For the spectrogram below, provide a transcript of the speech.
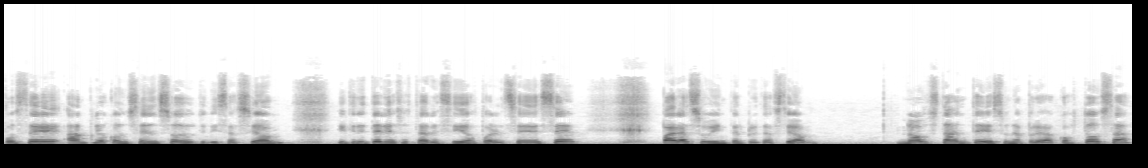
posee amplio consenso de utilización y criterios establecidos por el CDC para su interpretación. No obstante, es una prueba costosa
